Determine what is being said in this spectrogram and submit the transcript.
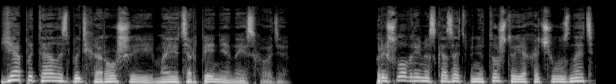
Я пыталась быть хорошей, мое терпение на исходе. Пришло время сказать мне то, что я хочу узнать,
